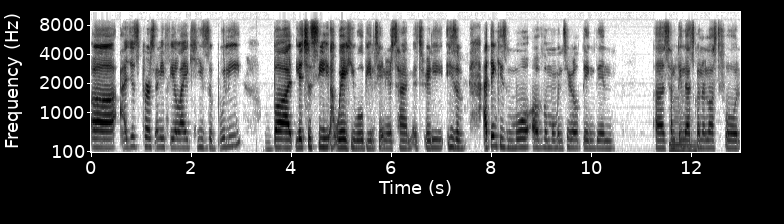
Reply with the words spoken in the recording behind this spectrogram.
Uh, I just personally feel like he's a bully, but let's just see where he will be in ten years' time. It's really he's a. I think he's more of a momentary thing than uh, something that's Mm. gonna last for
